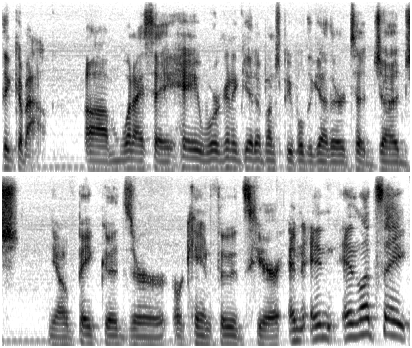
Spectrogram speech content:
think about um, when i say hey we're going to get a bunch of people together to judge you know baked goods or or canned foods here? And and and let's say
